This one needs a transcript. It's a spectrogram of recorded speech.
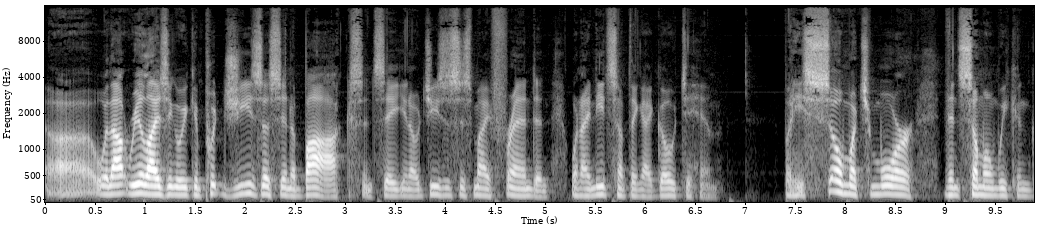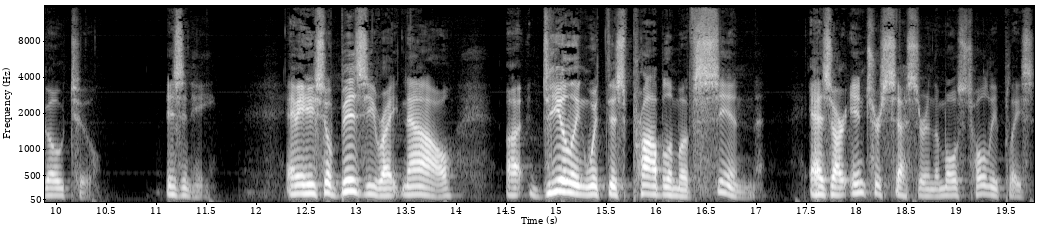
uh, without realizing, we can put Jesus in a box and say, you know, Jesus is my friend, and when I need something, I go to him. But he's so much more than someone we can go to, isn't he? I mean, he's so busy right now uh, dealing with this problem of sin as our intercessor in the most holy place,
